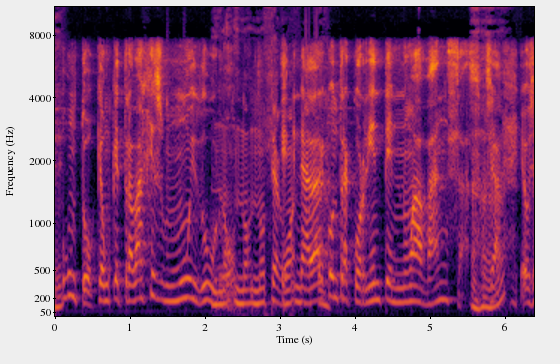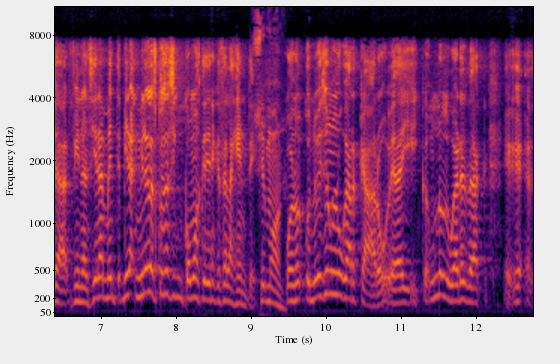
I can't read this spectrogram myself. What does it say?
el punto, que aunque trabajes muy duro, No, no, no te eh, nadar contra corriente no avanzas. O sea, eh, o sea, financieramente, mira, mira las cosas incómodas que tiene que hacer la gente. Simón. Cuando, cuando vives en un lugar caro, ¿verdad? y unos lugares. Eh,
